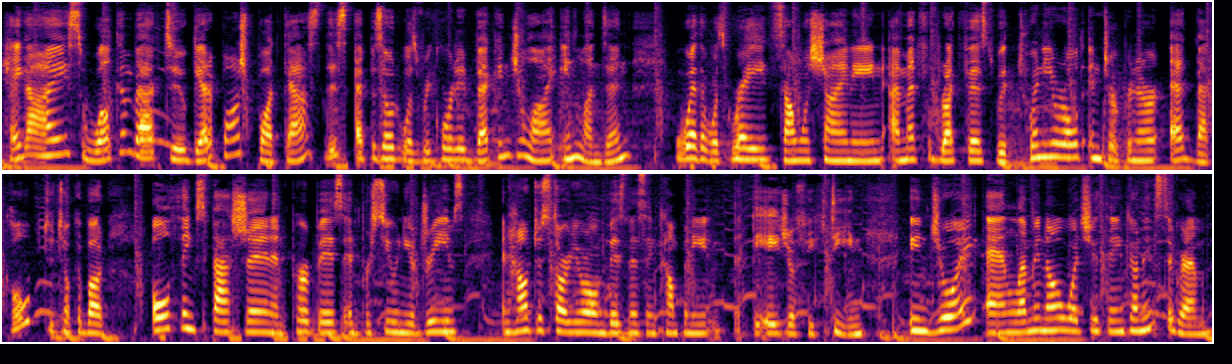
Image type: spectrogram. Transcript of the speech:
Hey guys, welcome back to Get a Posh podcast. This episode was recorded back in July in London. Weather was great, sun was shining. I met for breakfast with 20 year old entrepreneur Ed Beckel to talk about all things passion and purpose and pursuing your dreams and how to start your own business and company at the age of 15. Enjoy and let me know what you think on Instagram.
